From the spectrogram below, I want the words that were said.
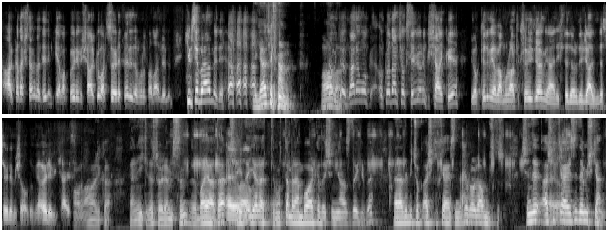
arkadaşlara da dedim ki ya bak böyle bir şarkı var söylesene de bunu falan dedim. Kimse beğenmedi. e, gerçekten mi? Tabii tabii ben o, o kadar çok seviyorum ki şarkıyı. Yok dedim ya ben bunu artık söyleyeceğim yani. İşte dördüncü albümde söylemiş oldum ya öyle bir hikayesi var. Allah harika. Yani iyi ki de söylemişsin. Bayağı da Eyvallah. şeyde yer etti. Muhtemelen bu arkadaşın yazdığı gibi herhalde birçok aşk hikayesinde de rol almıştır. Şimdi aşk Eyvallah. hikayesi demişken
